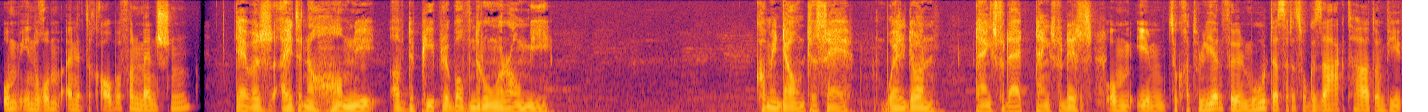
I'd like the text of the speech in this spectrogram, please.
um ihn rum eine Traube von Menschen. There was I don't know how many of the people above the room around me coming down to say, "Well done, thanks for that, thanks for this." um ihm zu gratulieren für den Mut, dass er das so gesagt hat und wie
